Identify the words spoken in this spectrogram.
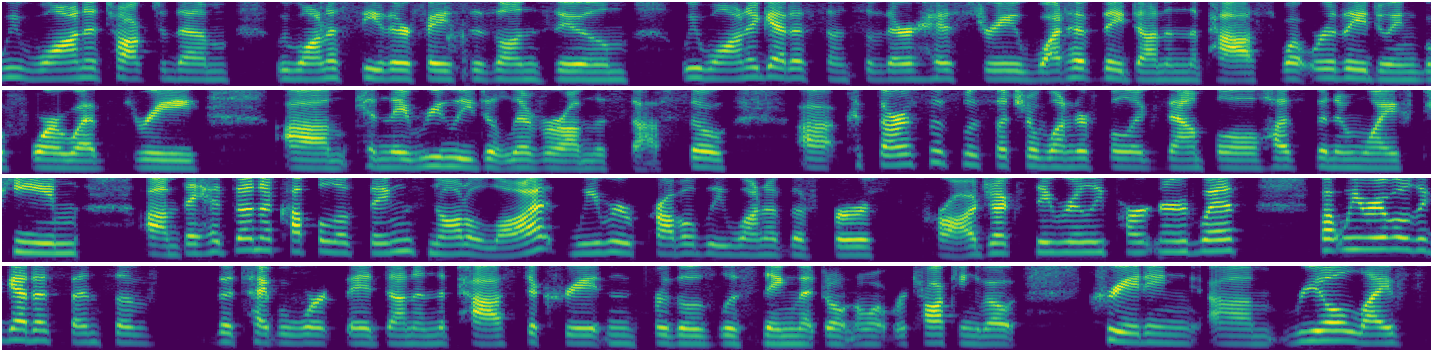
we want to talk to them. We want to see their faces on Zoom. We want to get a sense of their history. What have they done in the past? What were they doing before Web3? Um, can they really deliver on the stuff? So, uh, Catharsis was such a wonderful example, husband and wife team. Um, they had done a couple of things, not a lot. We were probably one of the first projects they really partnered with, but we were able to get a sense of the type of work they had done in the past to create and for those listening that don't know what we're talking about creating um, real life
